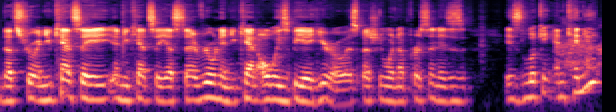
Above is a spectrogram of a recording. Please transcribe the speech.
That's true. And you can't say and you can't say yes to everyone, and you can't always be a hero, especially when a person is is looking. And can you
